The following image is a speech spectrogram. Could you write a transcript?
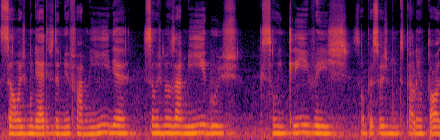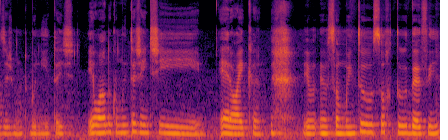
são as mulheres da minha família, são os meus amigos, que são incríveis, são pessoas muito talentosas, muito bonitas. Eu ando com muita gente heróica. Eu, eu sou muito sortuda, assim.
